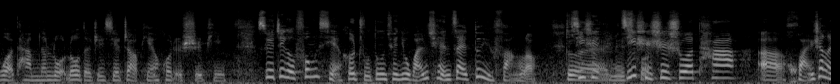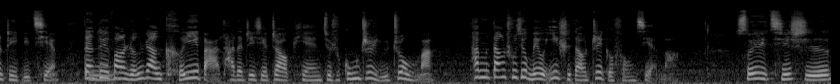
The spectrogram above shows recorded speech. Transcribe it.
握他们的裸露的这些照片或者视频，所以这个风险和主动权就完全在对方了。其实，即使是说他呃还上了这笔钱，但对。对方仍然可以把他的这些照片就是公之于众嘛？他们当初就没有意识到这个风险吗？所以其实，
